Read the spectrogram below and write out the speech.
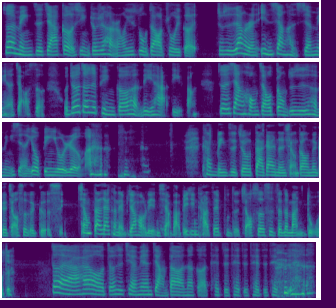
所以名字加个性就是很容易塑造出一个就是让人印象很鲜明的角色。我觉得这是平哥很厉害的地方，就是像红椒洞就是很明显的又冰又热嘛。看名字就大概能想到那个角色的个性，这样大家可能也比较好联想吧。毕竟他这部的角色是真的蛮多的。对啊，还有就是前面讲到那个太子太子太子太子，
